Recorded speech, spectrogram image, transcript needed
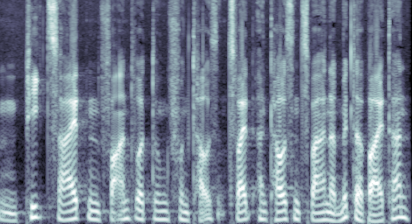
in Peakzeiten Verantwortung von 1000, 1200 Mitarbeitern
